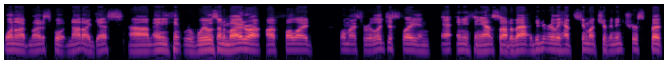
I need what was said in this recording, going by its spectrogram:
one-eyed motorsport nut, I guess. Um, anything with wheels on a motor, I, I followed almost religiously, and a- anything outside of that, I didn't really have too much of an interest. But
